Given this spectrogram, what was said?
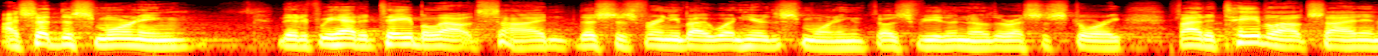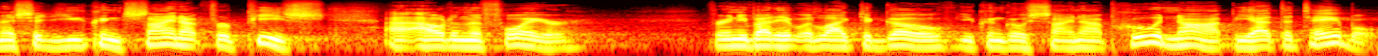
I said this morning that if we had a table outside, this is for anybody who wasn't here this morning, those of you that know the rest of the story. If I had a table outside and I said, you can sign up for peace uh, out in the foyer, for anybody that would like to go, you can go sign up. Who would not be at the table?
